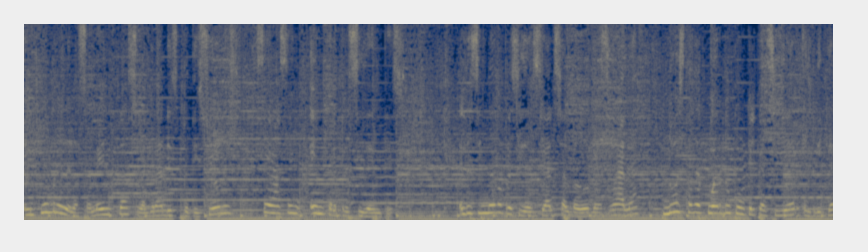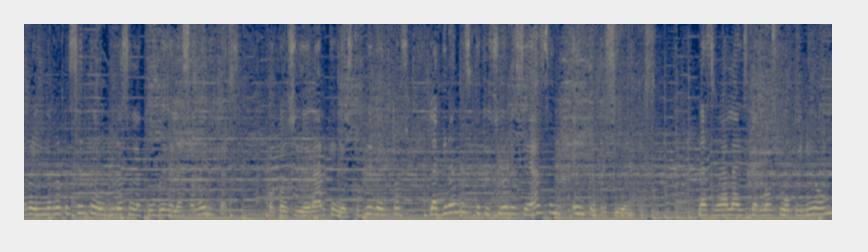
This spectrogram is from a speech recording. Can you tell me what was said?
En Cumbre de las Américas, las grandes peticiones se hacen entre presidentes. El designado presidencial Salvador Nasralla no está de acuerdo con que el canciller Enrique Reina represente a Honduras en la Cumbre de las Américas, por considerar que en estos eventos las grandes peticiones se hacen entre presidentes. Nasralla externó su opinión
